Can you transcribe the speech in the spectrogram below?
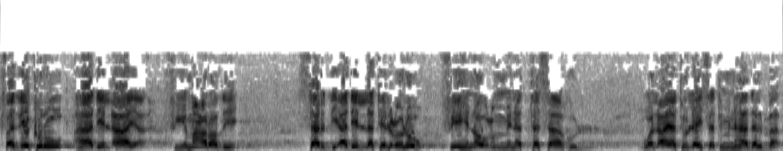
فذكر هذه الآية في معرض سرد أدلة العلو فيه نوع من التساهل. والآية ليست من هذا الباب.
